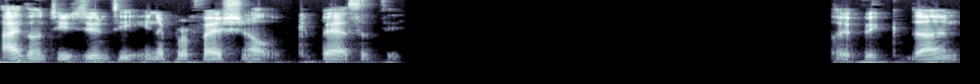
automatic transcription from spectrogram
I don't use Unity in a professional capacity. So you pick done.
